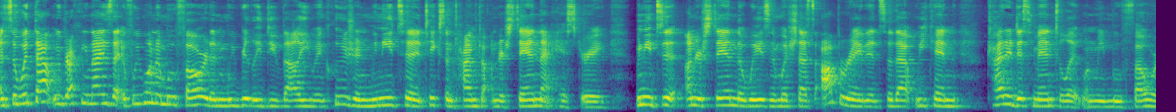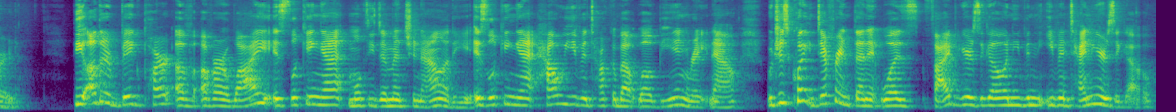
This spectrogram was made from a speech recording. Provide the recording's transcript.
And so, with that, we recognize that if we want to move forward and we really do value inclusion, we need to take some time to understand that history. We need to understand the ways in which that's operated so that we can try to dismantle it when we move forward. The other big part of, of our why is looking at multidimensionality, is looking at how we even talk about well-being right now, which is quite different than it was five years ago and even even 10 years ago.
